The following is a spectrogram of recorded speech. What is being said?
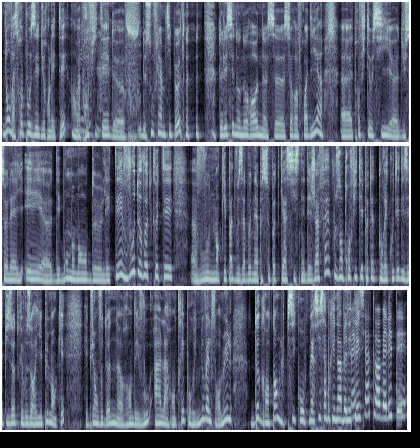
Nous, on va se reposer durant l'été. On va Oui. profiter de, de souffler un petit peu, de laisser nos neurones se, se refroidir, euh, profiter aussi euh, du soleil et des bons moments de l'été. Vous, de votre côté, vous ne manquez pas de vous abonner à ce podcast si ce n'est déjà fait. Vous en profitez peut-être pour écouter des épisodes que vous auriez pu manquer. Et puis, on vous donne rendez-vous à la rentrée pour une nouvelle formule de Grand Angle Psycho. Merci Sabrina, bel été. Merci à toi, bel été.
